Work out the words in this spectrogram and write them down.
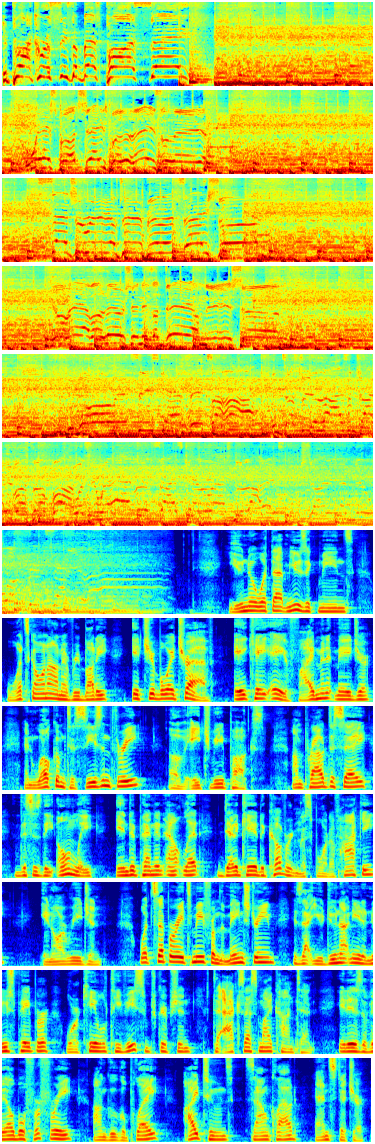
Hypocrisy's the best policy. Wish for change, but lazily. Know what that music means. What's going on, everybody? It's your boy Trav, aka 5 Minute Major, and welcome to Season 3 of HV Pucks. I'm proud to say this is the only independent outlet dedicated to covering the sport of hockey in our region. What separates me from the mainstream is that you do not need a newspaper or cable TV subscription to access my content. It is available for free on Google Play, iTunes, SoundCloud, and Stitcher.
